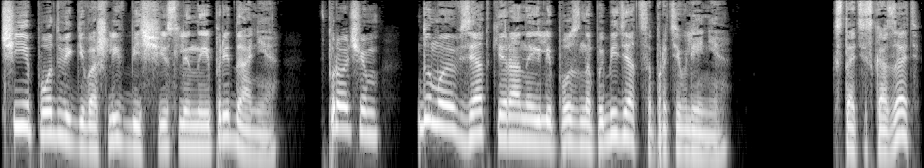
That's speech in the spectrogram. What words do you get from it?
чьи подвиги вошли в бесчисленные предания. Впрочем, думаю, взятки рано или поздно победят сопротивление. Кстати сказать,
